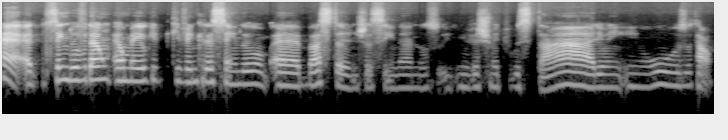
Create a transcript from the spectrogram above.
é, é, sem dúvida é um, é um meio que, que vem crescendo é, bastante, assim, né, no investimento publicitário, em, em, uso e tal.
